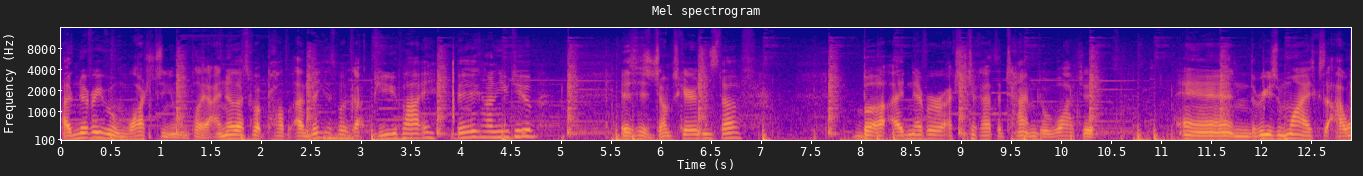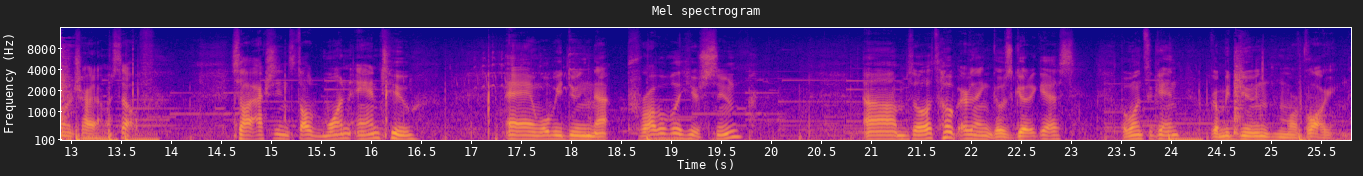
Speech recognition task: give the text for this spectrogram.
I've never even watched anyone play it. I know that's what probably, I think that's what got PewDiePie big on YouTube, is his jump scares and stuff but I never actually took out the time to watch it. And the reason why is because I want to try it out myself. So I actually installed one and two, and we'll be doing that probably here soon. Um, so let's hope everything goes good, I guess. But once again, we're gonna be doing more vlogging.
